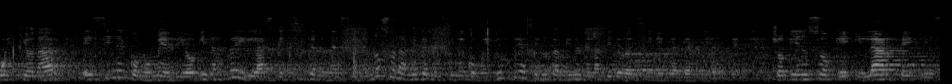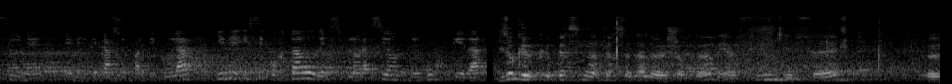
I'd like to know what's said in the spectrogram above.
cuestionar el cine como medio y las reglas que existen en el cine, no solamente en el cine como industria, sino también en el ámbito del cine independiente. Yo pienso que el arte y el cine caso en particular, tiene ese costado de exploración, de búsqueda. Disons que, que Personal, Personal Shopper est un film qui est fait euh,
